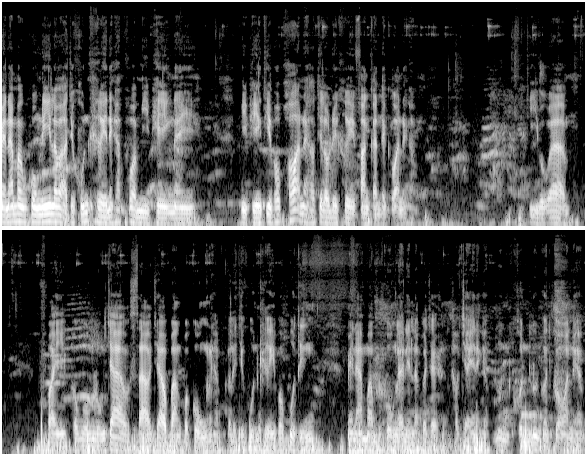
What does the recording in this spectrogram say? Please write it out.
ม่น้ำบางประกงนี้เราอาจจะคุ้นเคยนะครับ เพราะว่ามีเพลงในมีเพลงที่เพราะๆนะครับ ที่เราได้เคยฟังกันแต่ก่อนนะครับ ที่บอกว่าไฟพระวงศ์หลวงเจ้า สาวเจ้าบางประกงนะครับ ก็เลยจะคุ้นเคยเพราะพูดถึงแม่น้ำบางประกงแล้วเนี่ยเราก็จะเข้าใจนะครับ รุ่นคนรุ่นก่อนๆนะครับ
